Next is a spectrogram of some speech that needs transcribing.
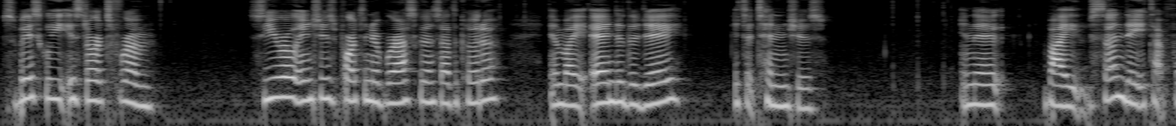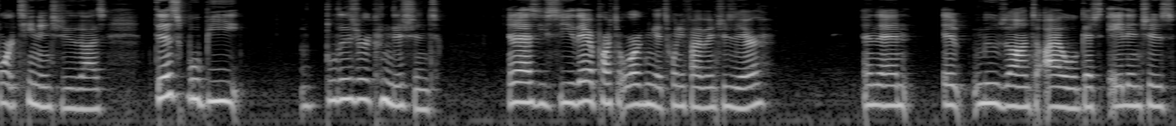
So basically, it starts from 0 inches parts of Nebraska and South Dakota, and by end of the day, it's at 10 inches. And then by Sunday, it's at 14 inches, you guys. This will be blizzard conditions. And as you see there, parts of Oregon get 25 inches there. And then it moves on to Iowa, gets 8 inches.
